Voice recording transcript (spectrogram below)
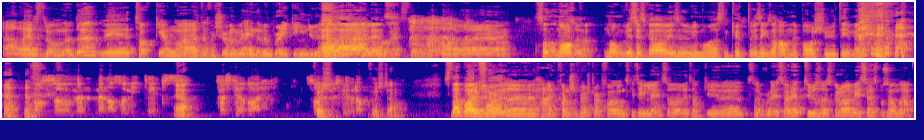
Ja, det er helt strålende. Du, vi takk igjen. Nå er det første gang vi er inne med breaking news. Ja, det er så herlig, Det ass. helt strålende. Det var, eh, Så nå, nå hvis vi skal hvis vi, vi må nesten kutte, hvis ikke så havner vi på sju timer. altså, men, men altså, mitt tips Ja, 1. januar. Så Først- underskriver han. 1. januar. Så det er bare for det her kanskje først, i hvert fall ganske tidlig. Så vi takker eh, Sverre for det. Sverre, tusen takk skal du ha. Vi ses på søndag.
